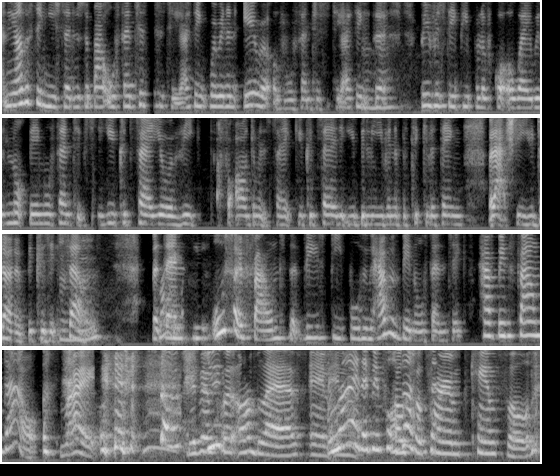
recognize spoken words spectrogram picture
and the other thing you said was about authenticity. I think we're in an era of authenticity. I think mm-hmm. that previously people have got away with not being authentic. So you could say you're a vegan, for argument's sake, you could say that you believe in a particular thing, but actually you don't because it mm-hmm. sells. But right. then we've also found that these people who haven't been authentic have been found out. Right. so they've been you, put on blast and, right, they've been put social on social terms cancelled.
